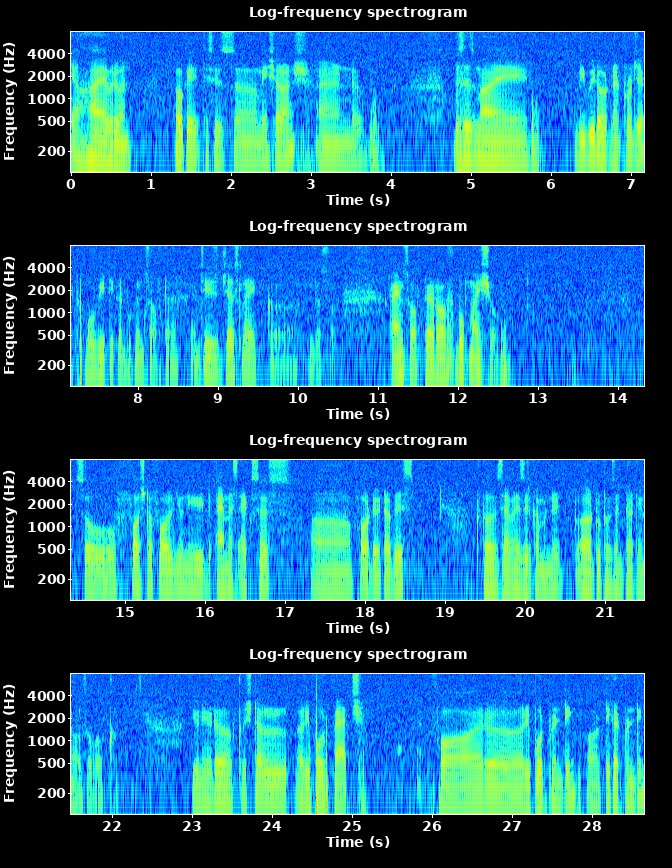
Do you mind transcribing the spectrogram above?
Yeah, hi everyone. Okay, this is uh, me Saransh and uh, this is my VB.NET project, movie ticket booking software, which is just like uh, the so client software of Book My Show. So first of all, you need MS Access uh, for database. 2007 is recommended. Uh, 2013 also work. You need a Crystal report patch for uh, report printing or ticket printing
